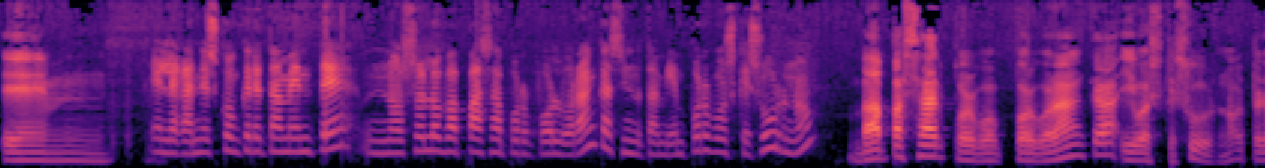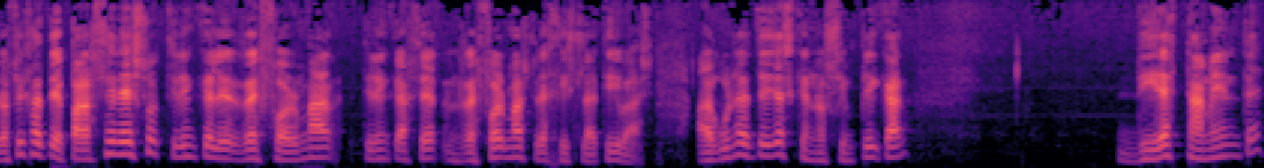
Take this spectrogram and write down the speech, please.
Em, En Leganés, concretamente, no solo va a pasar por Polvoranca, sino también por Bosque Sur, ¿no? va a pasar por, Boranca y Bosque Sur, ¿no? Pero fíjate, para hacer eso tienen que reformar, tienen que hacer reformas legislativas. Algunas de ellas que nos implican directamente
